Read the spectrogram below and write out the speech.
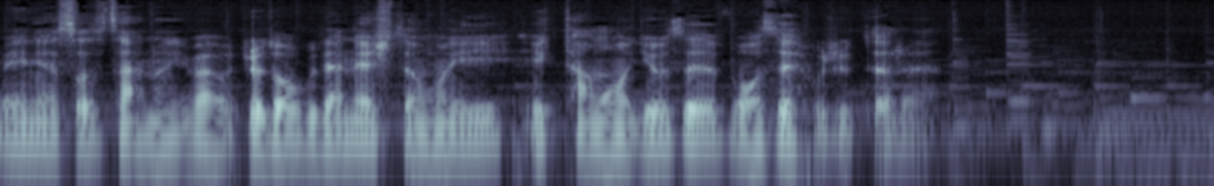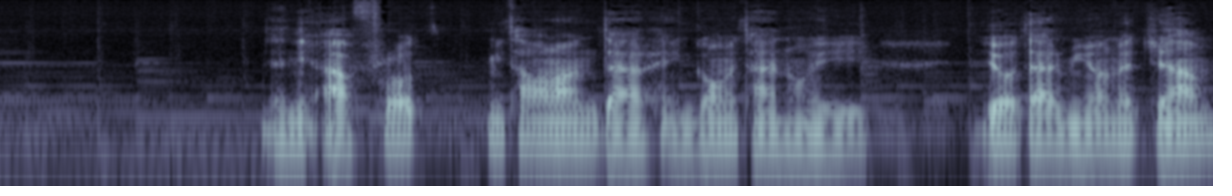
بین احساس تنهایی و جدا بودن اجتماعی یک تمایز واضح وجود داره. یعنی افراد می توانند در هنگام تنهایی یا در میان جمع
